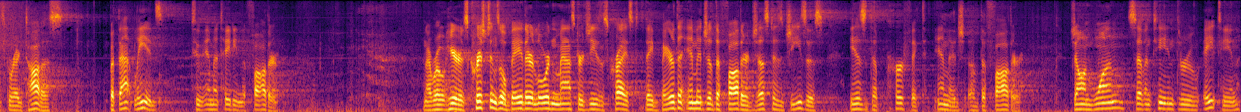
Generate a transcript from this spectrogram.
As Greg taught us. But that leads to imitating the Father. And I wrote here as Christians obey their Lord and Master Jesus Christ, they bear the image of the Father just as Jesus is the perfect image of the Father. John 1 17 through 18.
